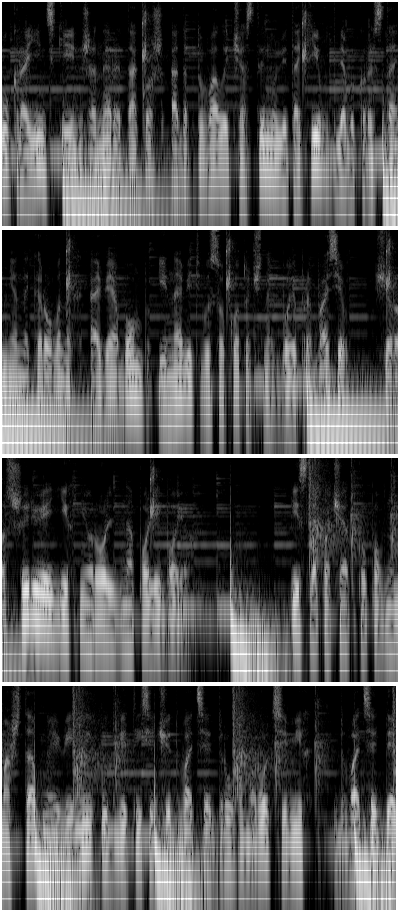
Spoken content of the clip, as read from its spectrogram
Українські інженери також адаптували частину літаків для використання некерованих авіабомб і навіть високоточних боєприпасів, що розширює їхню роль на полі бою. Після початку повномасштабної війни у 2022 році Міг-29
